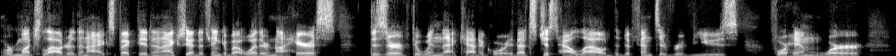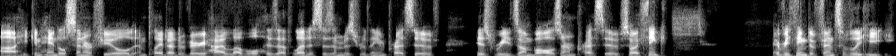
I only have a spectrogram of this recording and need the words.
were much louder than I expected, and I actually had to think about whether or not Harris deserved to win that category. That's just how loud the defensive reviews for him were. Uh, he can handle center field and played at a very high level. His athleticism is really impressive. His reads on balls are impressive. So I think everything defensively, he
